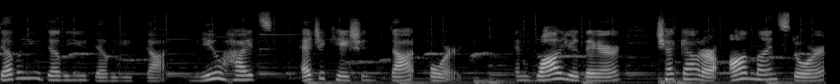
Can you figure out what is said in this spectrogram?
www.newheightseducation.org. And while you're there, check out our online store.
